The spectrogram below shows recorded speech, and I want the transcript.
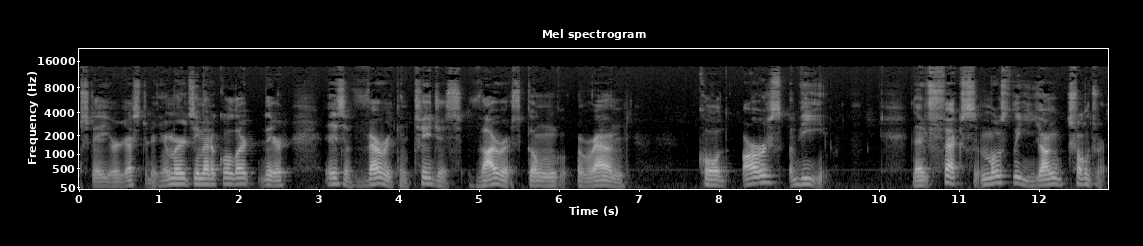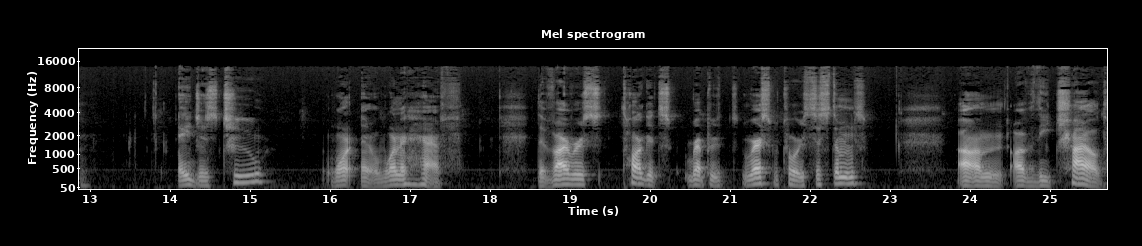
today or yesterday emergency medical alert there is a very contagious virus going around called RSV that affects mostly young children, ages 2, one and one and a half. The virus targets rep- respiratory systems um, of the child.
